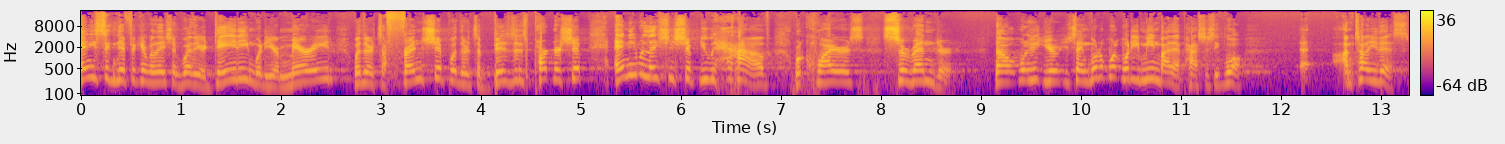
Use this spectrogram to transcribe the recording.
any significant relationship, whether you're dating, whether you're married, whether it's a friendship, whether it's a business partnership, any relationship you have requires surrender. Now, you're saying, what, what, what do you mean by that, Pastor Steve? Well, uh, I'm telling you this.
